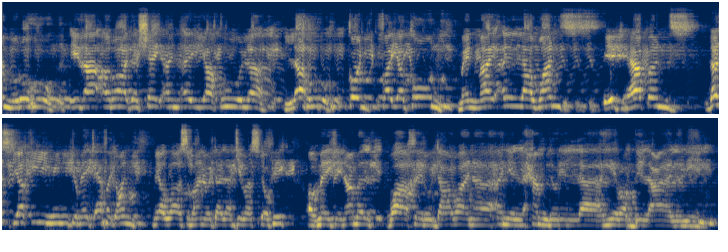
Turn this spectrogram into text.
أمره إذا أراد شيئا أن يقول له كن فيكون When my Allah wants, it happens. Thus yaqeen we need to make effort on. May Allah subhanahu wa ta'ala give us tawfiq of making amal. وآخر دعوانا أن الحمد لله رب العالمين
